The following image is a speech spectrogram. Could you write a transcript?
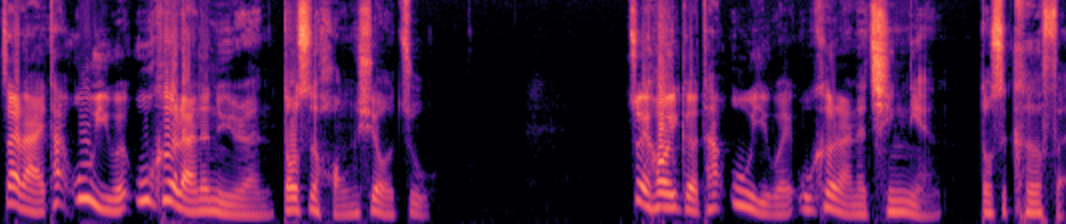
再来，他误以为乌克兰的女人都是红袖柱。最后一个，他误以为乌克兰的青年都是柯粉。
